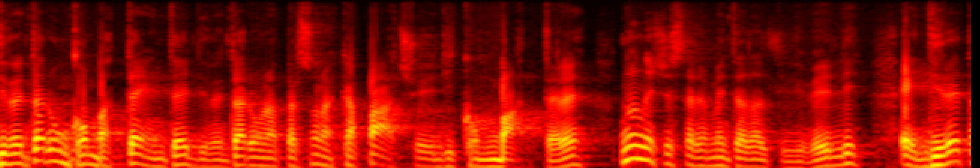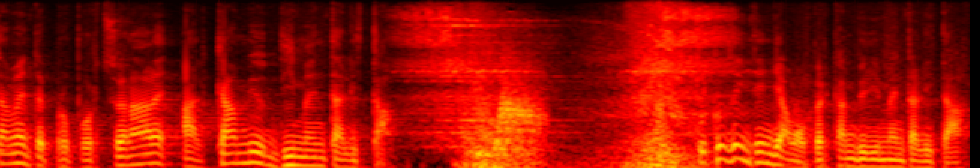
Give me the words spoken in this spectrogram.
diventare un combattente, diventare una persona capace di combattere, non necessariamente ad alti livelli, è direttamente proporzionale al cambio di mentalità. Che cosa intendiamo per cambio di mentalità?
